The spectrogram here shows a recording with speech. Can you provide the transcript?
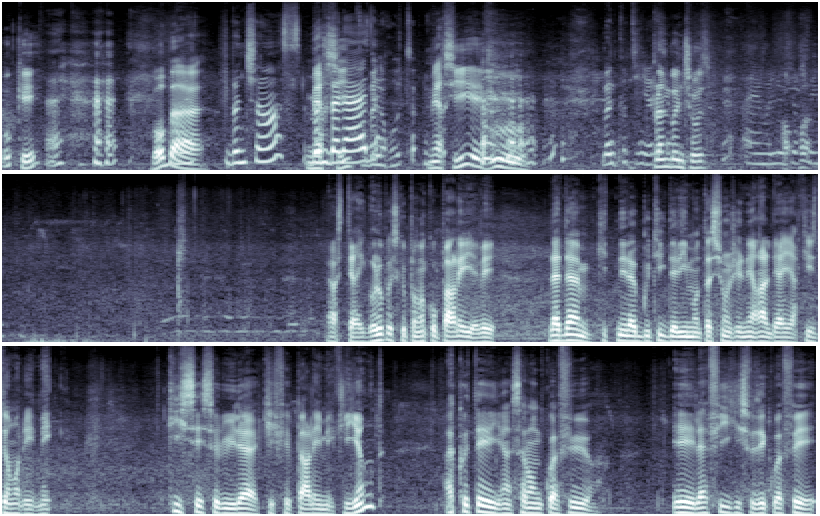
Ok. Bon, bah, Bonne chance, Merci. bonne balade. Bonne route. merci et vous, Bonne continuation. plein de bonnes choses. Allez, moi, je vais chercher. Alors c'était rigolo parce que pendant qu'on parlait, il y avait la dame qui tenait la boutique d'alimentation générale derrière qui se demandait mais qui c'est celui-là qui fait parler mes clientes? À côté, il y a un salon de coiffure et la fille qui se faisait coiffer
